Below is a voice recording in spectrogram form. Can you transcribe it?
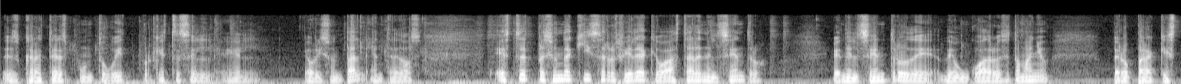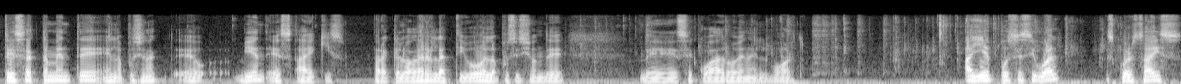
de los caracteres punto width porque este es el, el horizontal entre 2 esta expresión de aquí se refiere a que va a estar en el centro en el centro de, un cuadro de ese tamaño pero para que esté exactamente en la posición eh, bien es AX para que lo haga relativo a la posición de, de ese cuadro en el board. AY pues es igual square size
